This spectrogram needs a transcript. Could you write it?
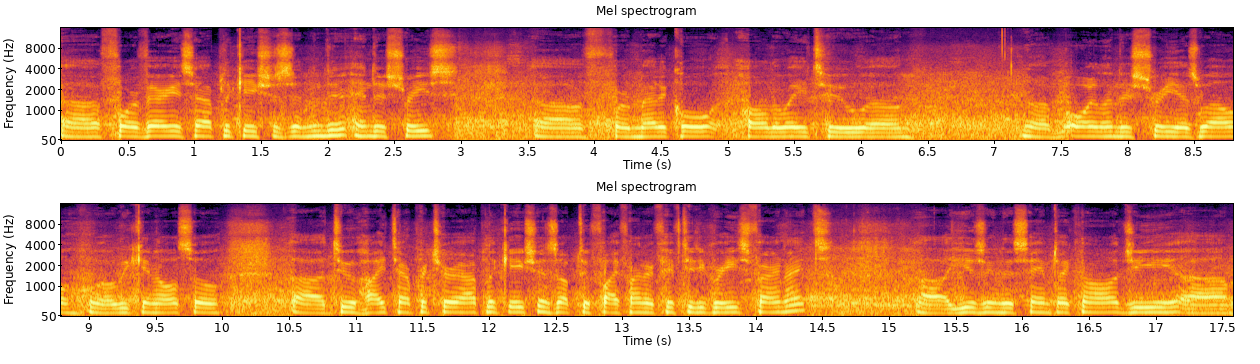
uh, for various applications in industries, uh, for medical all the way to um, uh, oil industry as well. well we can also uh, do high temperature applications up to 550 degrees Fahrenheit uh, using the same technology, um,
